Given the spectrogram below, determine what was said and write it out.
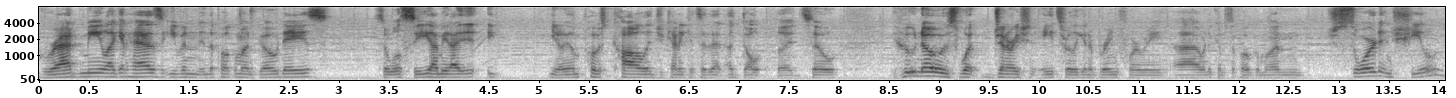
grabbed me like it has even in the Pokemon Go days. So we'll see. I mean, I it, you know I'm post college. You kind of get to that adulthood. So who knows what Generation 8's really going to bring for me uh, when it comes to Pokemon Sword and Shield,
